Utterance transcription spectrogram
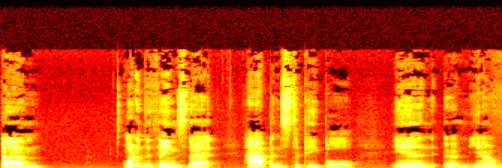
Um, one of the things that happens to people in um, you know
